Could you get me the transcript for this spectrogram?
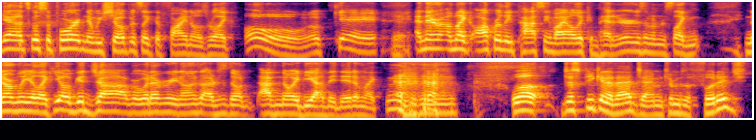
yeah, let's go support, and then we show up. It's like the finals. We're like, oh, okay. Yeah. And then I'm like awkwardly passing by all the competitors, and I'm just like, normally you're like, yo, good job or whatever, you know. I just don't. I have no idea how they did. I'm like, mhm. Well, just speaking of that, Jam, in terms of footage,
